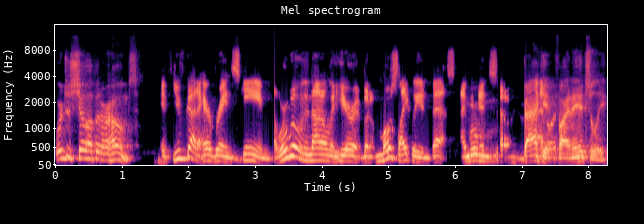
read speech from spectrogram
or just show up at our homes. If you've got a harebrained scheme, we're willing to not only hear it, but most likely invest. I mean, and so back you know, it financially.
